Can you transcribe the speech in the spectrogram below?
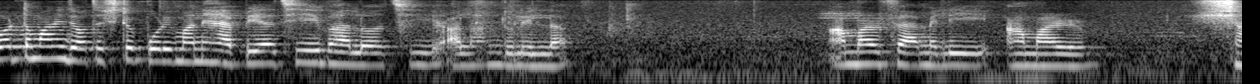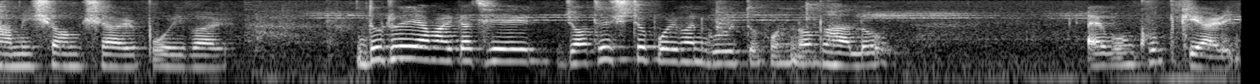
বর্তমানে যথেষ্ট পরিমাণে হ্যাপি আছি, ভালো আছি, আলহামদুলিল্লাহ। আমার ফ্যামিলি আমার স্বামী, সংসার, পরিবার, দুটোই আমার কাছে যথেষ্ট পরিমাণ গুরুত্বপূর্ণ, ভালো এবং খুব কেয়ারিং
